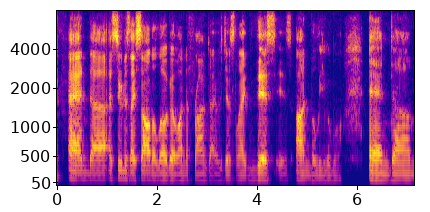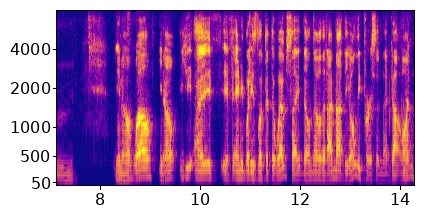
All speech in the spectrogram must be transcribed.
and uh, as soon as I saw the logo on the front, I was just like, this is unbelievable. And um, you know well you yeah. know you, uh, if if anybody's looked at the website they'll know that i'm not the only person that got one.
